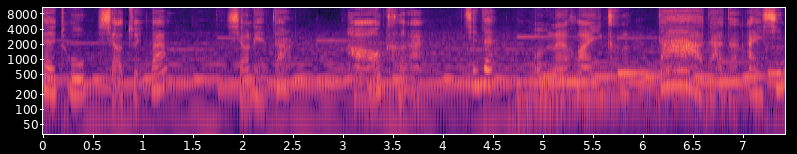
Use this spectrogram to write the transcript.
再涂小嘴巴、小脸蛋儿，好可爱。现在我们来画一颗大大的爱心。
